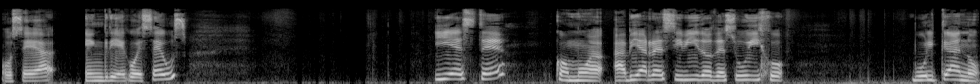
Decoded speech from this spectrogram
o sea, en griego es Zeus, y este como había recibido de su hijo Vulcano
